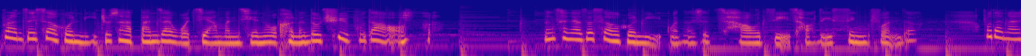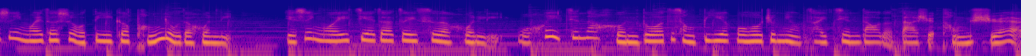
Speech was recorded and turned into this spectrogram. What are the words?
不然这次婚礼就算他搬在我家门前，我可能都去不到。能参加这次的婚礼，我真的是超级超级兴奋的。不单单是因为这是我第一个朋友的婚礼，也是因为接着这一次的婚礼，我会见到很多自从毕业过后就没有再见到的大学同学。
